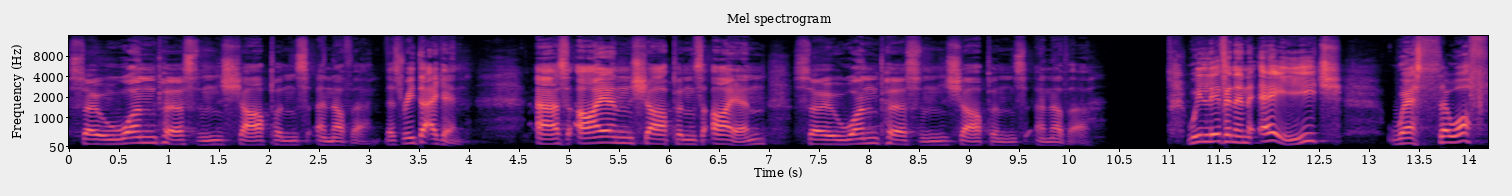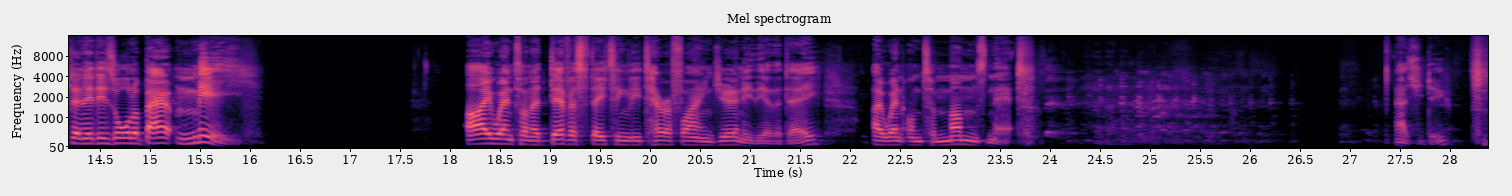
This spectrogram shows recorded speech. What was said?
so one person sharpens another. Let's read that again. As iron sharpens iron, so one person sharpens another. We live in an age where so often it is all about me. I went on a devastatingly terrifying journey the other day. I went onto Mumsnet. As you do,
